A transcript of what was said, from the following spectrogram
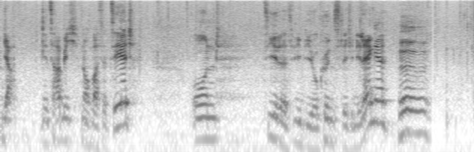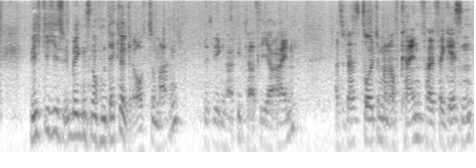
Ja, Jetzt habe ich noch was erzählt und ziehe das Video künstlich in die Länge. Wichtig ist übrigens noch einen Deckel drauf zu machen, deswegen hat die Tasse ja ein. Also das sollte man auf keinen Fall vergessen.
